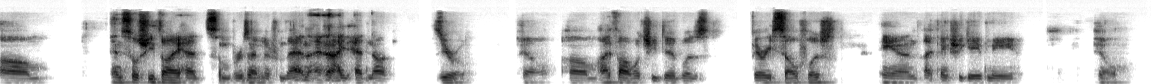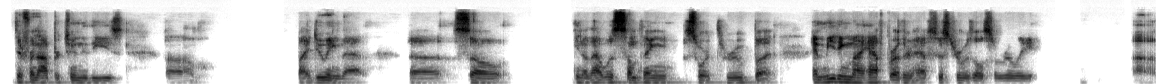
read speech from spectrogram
Um, and so she thought I had some resentment from that, and I, and I had none, zero. You know, um, I thought what she did was very selfless, and I think she gave me, you know, different opportunities um, by doing that. Uh, so you know that was something to sort through but and meeting my half brother and half sister was also really uh,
